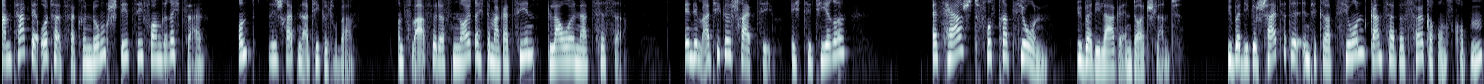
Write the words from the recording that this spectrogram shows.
am Tag der Urteilsverkündung steht sie vorm Gerichtssaal. Und sie schreibt einen Artikel drüber. Und zwar für das neurechte Magazin Blaue Narzisse. In dem Artikel schreibt sie, ich zitiere, es herrscht Frustration über die Lage in Deutschland, über die gescheiterte Integration ganzer Bevölkerungsgruppen,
